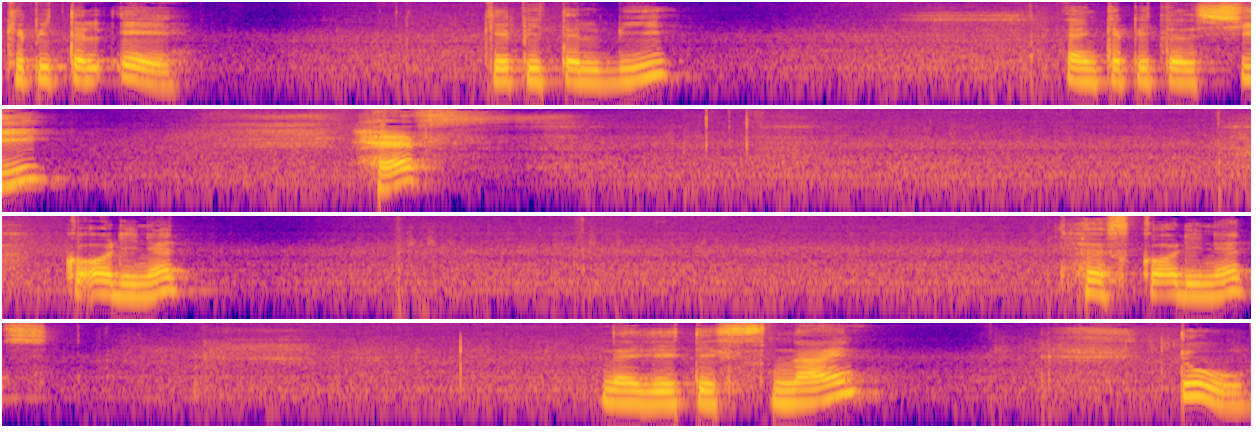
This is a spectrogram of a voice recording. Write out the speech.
capital A capital B and capital C have coordinate have coordinates negative 9 2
